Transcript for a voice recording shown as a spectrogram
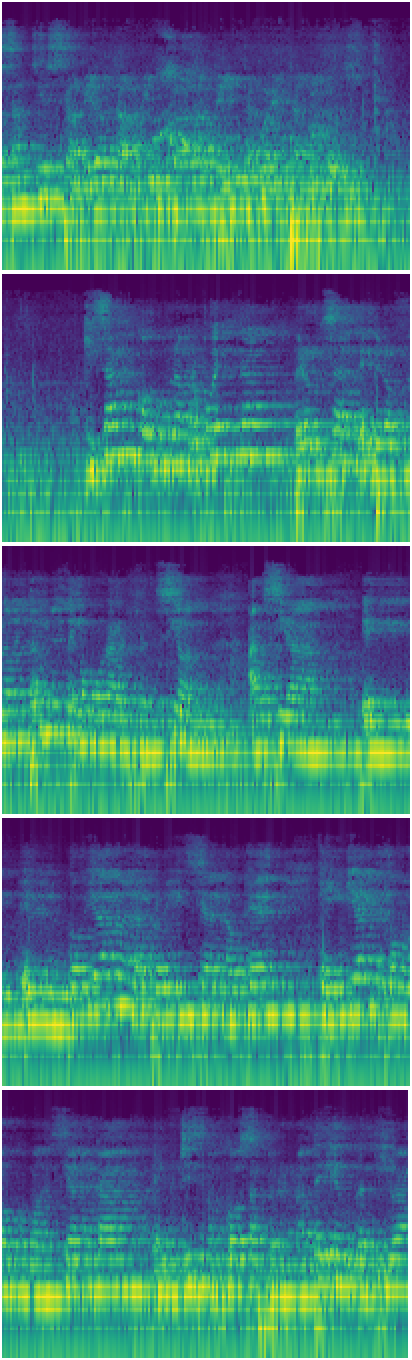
Sánchez, candidata a diputada de lista 40 minutos. Quizás como una propuesta, pero quizás, pero fundamentalmente como una reflexión hacia eh, el gobierno de la provincia de Neuquén, que invierte, como, como decían acá, en muchísimas cosas, pero en materia educativa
